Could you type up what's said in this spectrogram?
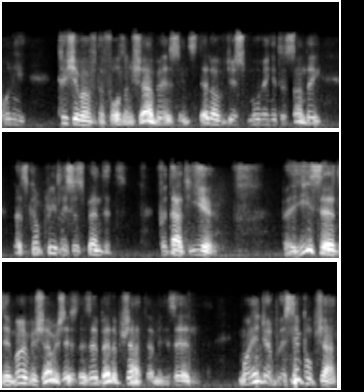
only Tisha B'Av that falls on Shabbos instead of just moving it to Sunday. Let's completely suspend it for that year. But he says, the Meor VaShemesh says, there's a better pshat. I mean, it's a more a simple pshat.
